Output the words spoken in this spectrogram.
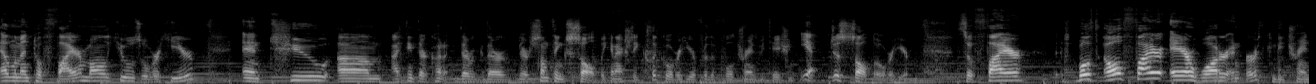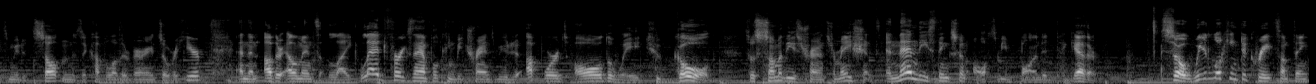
elemental fire molecules over here and two, um, I think they're kind of they're they're they're something salt. We can actually click over here for the full transmutation. Yeah, just salt over here. So fire, both all fire, air, water, and earth can be transmuted to salt, and there's a couple other variants over here. And then other elements like lead, for example, can be transmuted upwards all the way to gold. So some of these transformations, and then these things can also be bonded together. So we're looking to create something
